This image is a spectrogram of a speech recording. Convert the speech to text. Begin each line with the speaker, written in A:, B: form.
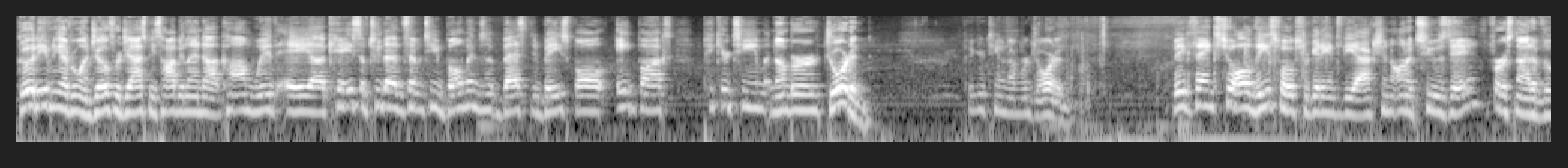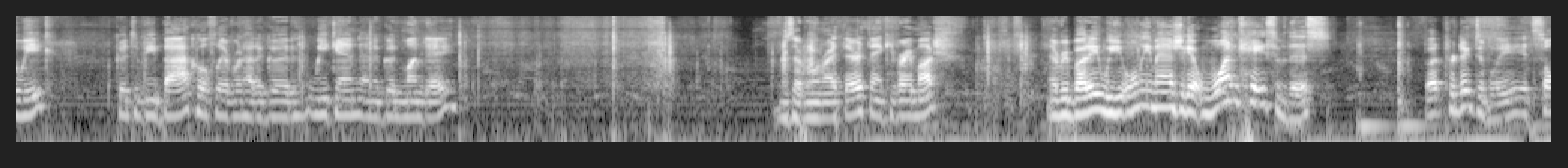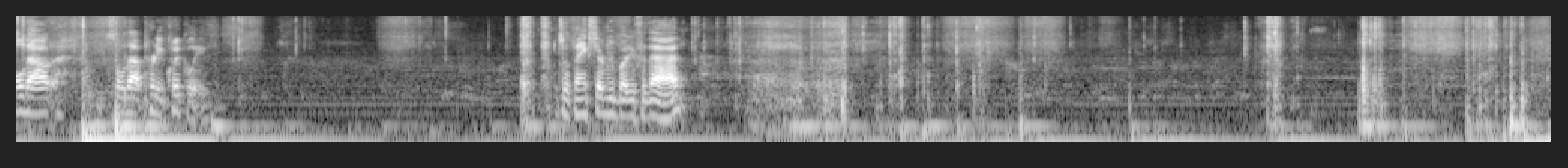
A: Good evening, everyone. Joe for jaspyshobbyland.com with a uh, case of 2017 Bowman's Best Baseball 8 box. Pick your team number Jordan. Pick your team number Jordan. Big thanks to all these folks for getting into the action on a Tuesday, first night of the week. Good to be back. Hopefully, everyone had a good weekend and a good Monday. There's everyone right there. Thank you very much. Everybody, we only managed to get one case of this, but predictably, it sold out sold out pretty quickly. So thanks to everybody for that.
